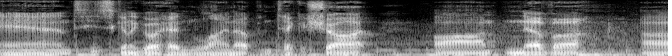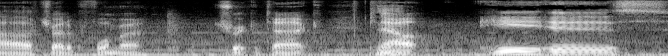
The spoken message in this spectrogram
and he's gonna go ahead and line up and take a shot on Neva. Uh, try to perform a trick attack. Now he is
